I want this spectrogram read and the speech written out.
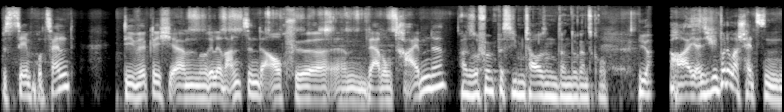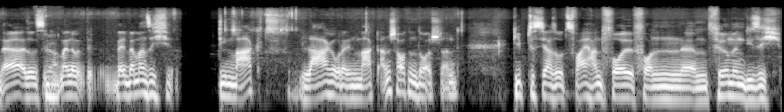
bis 10 Prozent, die wirklich ähm, relevant sind auch für ähm, Werbung Treibende. Also so 5.000 bis 7.000 dann so ganz grob. Ja, also ich würde mal schätzen. Ja, also es, ja. meine, wenn, wenn man sich die Marktlage oder den Markt anschaut in Deutschland, gibt es ja so zwei Handvoll von ähm, Firmen, die sich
